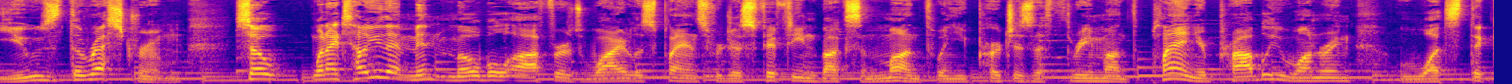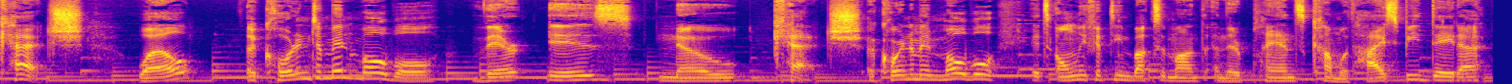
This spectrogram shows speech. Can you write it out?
use the restroom. So, when I tell you that Mint Mobile offers wireless plans for just 15 bucks a month when you purchase a 3-month plan, you're probably wondering what's the catch? Well, according to Mint Mobile, there is no catch. According to Mint Mobile, it's only 15 bucks a month and their plans come with high-speed data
